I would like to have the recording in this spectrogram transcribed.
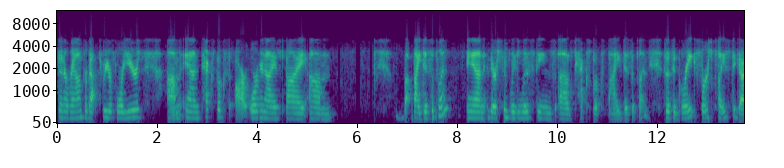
been around for about three or four years. Um, and textbooks are organized by, um, by discipline and they're simply listings of textbooks by discipline. So it's a great first place to go.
